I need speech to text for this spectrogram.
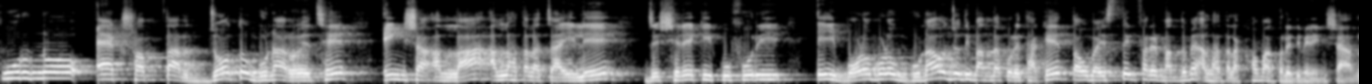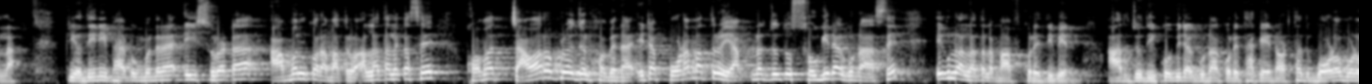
পূর্ণ এক সপ্তাহ যত গুণা রয়েছে ইনশা আল্লাহ আল্লাহ তালা চাইলে যে সেরেকি, কুফুরি এই বড় বড় গুণাও যদি বান্দা করে থাকে তাও বা ইস্তেকফারের মাধ্যমে আল্লাহ তালা ক্ষমা করে দিবেন ইনশা আল্লাহ প্রিয় দিনী ভাই বোন বোনেরা, এই সুরাটা আমল করা মাত্র আল্লাহ তালার কাছে ক্ষমা চাওয়ারও প্রয়োজন হবে না। এটা পড়া মাত্রই আপনার যত সগিরা গুণা আছে, এগুলো আল্লাহ তালা মাফ করে দিবেন। আর যদি কবিরা গুণা করে থাকেন, অর্থাৎ বড় বড়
